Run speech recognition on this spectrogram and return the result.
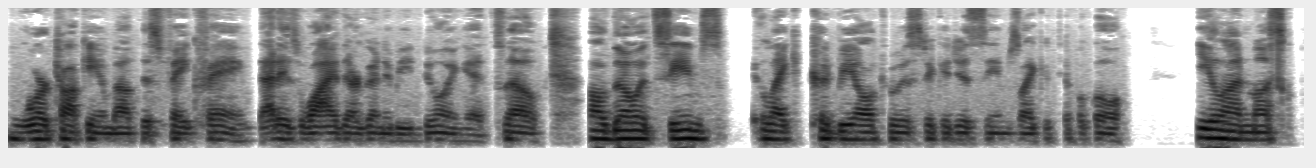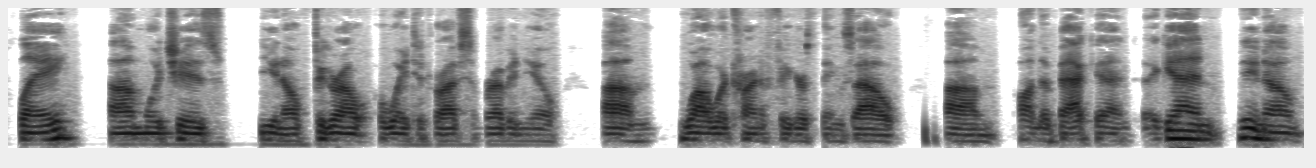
we're talking about this fake fame. That is why they're going to be doing it. So, although it seems like it could be altruistic, it just seems like a typical Elon Musk play, um, which is you know figure out a way to drive some revenue um, while we're trying to figure things out um, on the back end. Again, you know,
